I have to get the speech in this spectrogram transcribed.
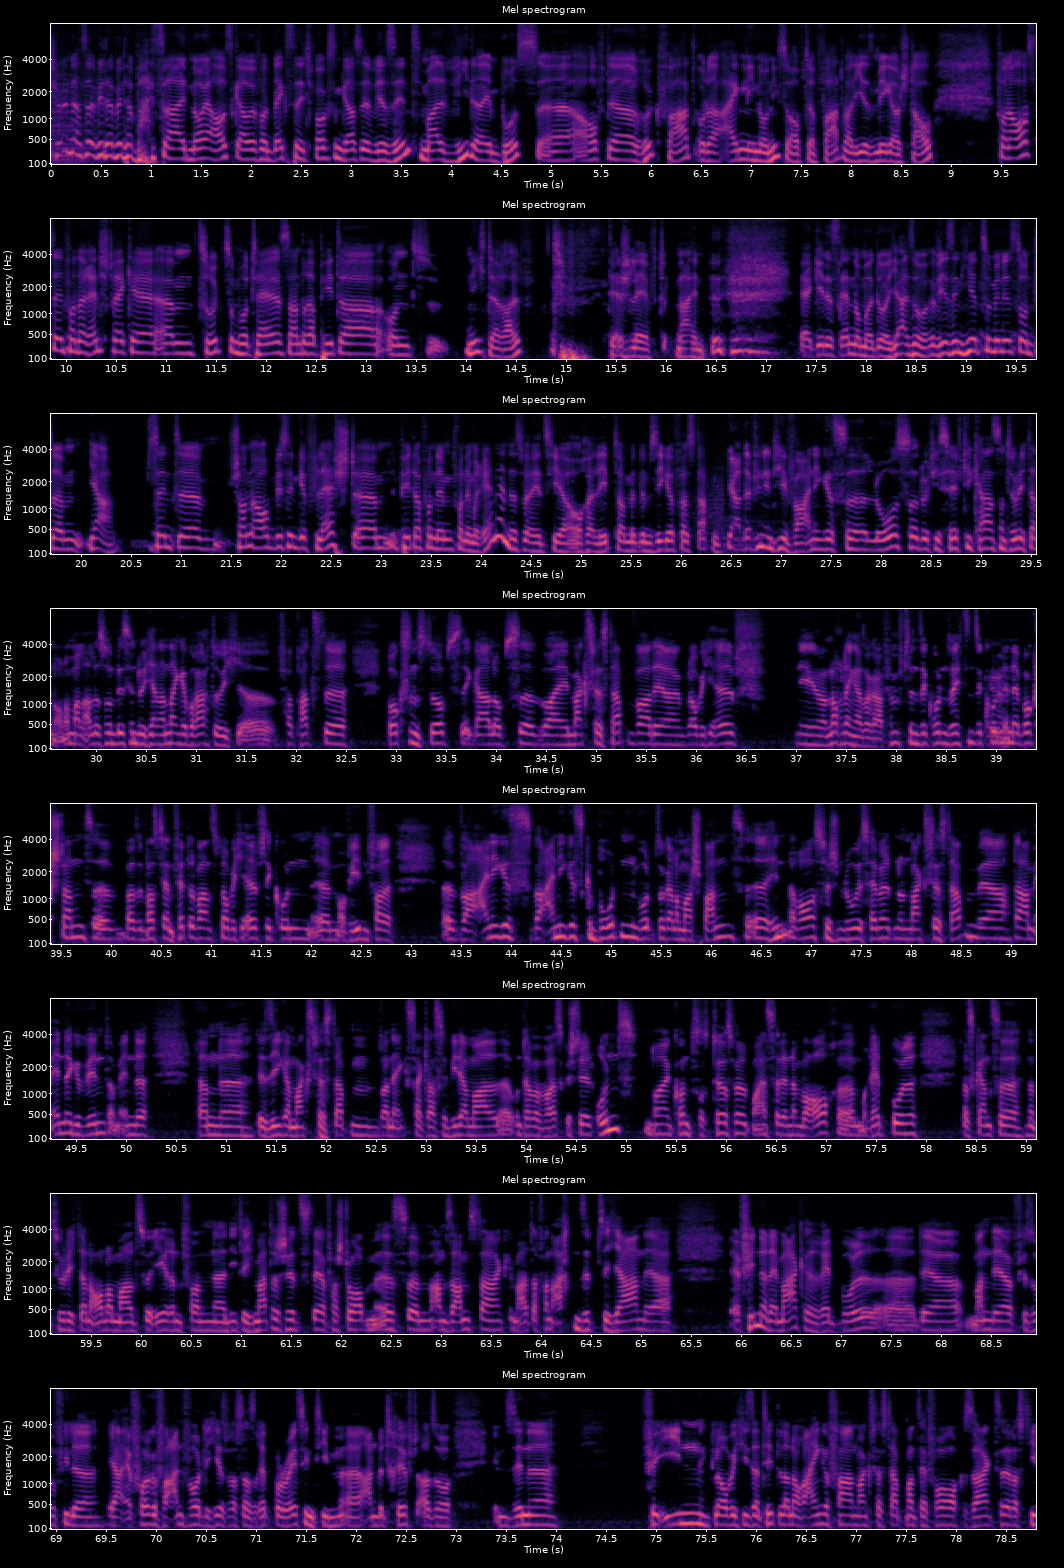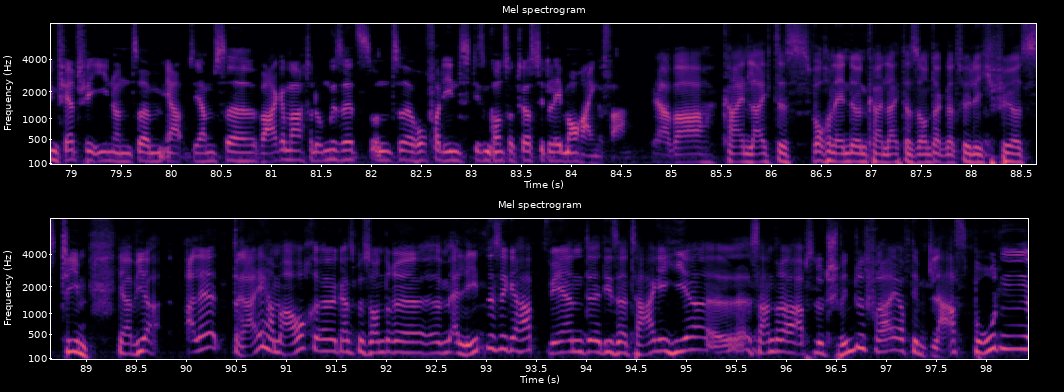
Schön, dass ihr wieder mit dabei seid. Neue Ausgabe von Backstage Boxengasse. Wir sind mal wieder im Bus äh, auf der Rückfahrt oder eigentlich noch nicht so auf der Fahrt, weil hier ist mega Stau. Von Austin, von der Rennstrecke ähm, zurück zum Hotel. Sandra, Peter und nicht der Ralf. der schläft. Nein. er geht das Rennen nochmal durch. Also wir sind hier zumindest und ähm, ja, sind äh, schon auch ein bisschen geflasht, äh, Peter, von dem, von dem Rennen, das wir jetzt hier auch erlebt haben mit dem Sieger Verstappen. Ja, definitiv war einiges äh, los. Durch die Safety Cars natürlich dann auch nochmal alles so ein bisschen durcheinander gebracht, durch äh, verpatzte Boxenstops, egal ob es äh, bei Max Verstappen war, der, glaube ich, elf nee, noch länger sogar, 15 Sekunden, 16 Sekunden ja. in der Box stand. Äh, bei Sebastian Vettel waren es, glaube ich, 11 Sekunden. Ähm, auf jeden Fall äh, war einiges, war einiges geboten, wurde sogar nochmal spannend äh, hinten raus zwischen Lewis Hamilton und Max Verstappen, wer da am Ende gewinnt. Am Ende dann der Sieger Max Verstappen, seine Extraklasse wieder mal unter Beweis gestellt und neuer Konstrukteursweltmeister, den haben wir auch, ähm, Red Bull. Das Ganze natürlich dann auch nochmal zu Ehren von Dietrich Mateschitz, der verstorben ist ähm, am Samstag im Alter von 78 Jahren, der Erfinder der Marke Red Bull, äh, der Mann, der für so viele ja, Erfolge verantwortlich ist, was das Red Bull Racing Team äh, anbetrifft. Also im Sinne für ihn, glaube ich, dieser Titel dann auch eingefahren. Max Verstappen hat es ja vorher auch gesagt, äh, das Team fährt für ihn und ähm, ja, sie haben es äh, wahrgemacht und umgesetzt und äh, hochverdient diesen Konstrukteurstitel eben auch eingefahren. Ja, war kein leichtes Wochenende und kein leichter Sonntag natürlich fürs Team. Ja, wir alle drei haben auch äh, ganz besondere äh, Erlebnisse gehabt während äh, dieser Tage hier. Äh, Sandra absolut schwindelfrei auf dem Glasboden,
